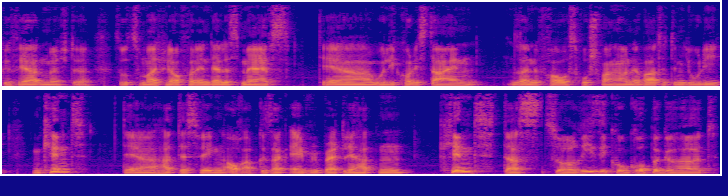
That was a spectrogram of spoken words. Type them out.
gefährden möchte, so zum Beispiel auch von den Dallas Mavs der Willie Colley Stein, seine Frau ist hochschwanger und erwartet im Juli ein Kind. Der hat deswegen auch abgesagt. Avery Bradley hat ein Kind, das zur Risikogruppe gehört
